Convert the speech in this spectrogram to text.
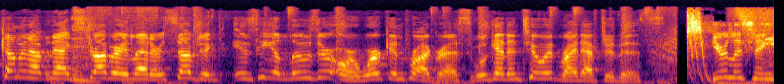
Coming up next, Strawberry Letter. Subject Is he a loser or a work in progress? We'll get into it right after this. You're listening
